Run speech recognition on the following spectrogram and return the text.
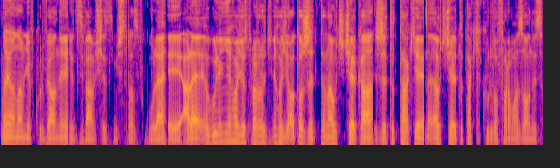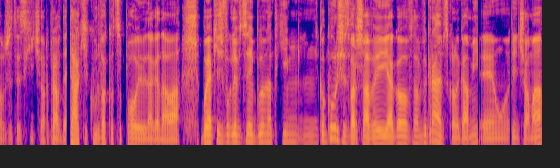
No i on na mnie wkurwiony, nie odzywam się z nim teraz w ogóle. Yy, ale ogólnie nie chodzi o sprawę rodziny, chodzi o to, że ta nauczycielka, że to takie, nauczyciele to takie kurwa farmazony są, że to jest hicior, prawda? Takie kurwa kocopoły nagadała. Bo jakieś w ogóle widzę, byłem na takim mm, konkursie z Warszawy i ja go tam wygrałem z kolegami, yy, pięcioma.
